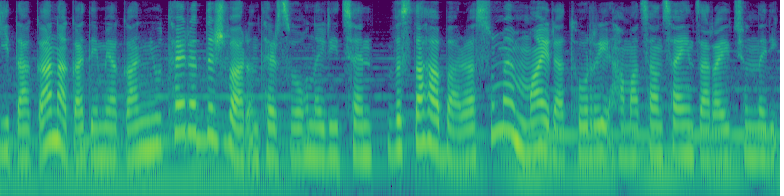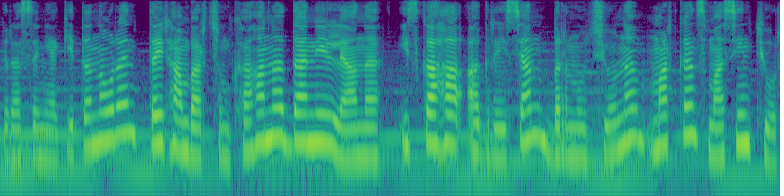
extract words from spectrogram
գիտական, ակադեմիական նյութերը դժվար ընթերցվողներից են։ Վստահաբար ասում է Մայրա Թորի համացանցային ծառայությունների գրասենյակի տնօրեն Տեր Համբարձում քահանա Դանիելյանը։ Իսկ ահա ագրեսիան, բռնությունը, մարդկանց մասին թյուր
